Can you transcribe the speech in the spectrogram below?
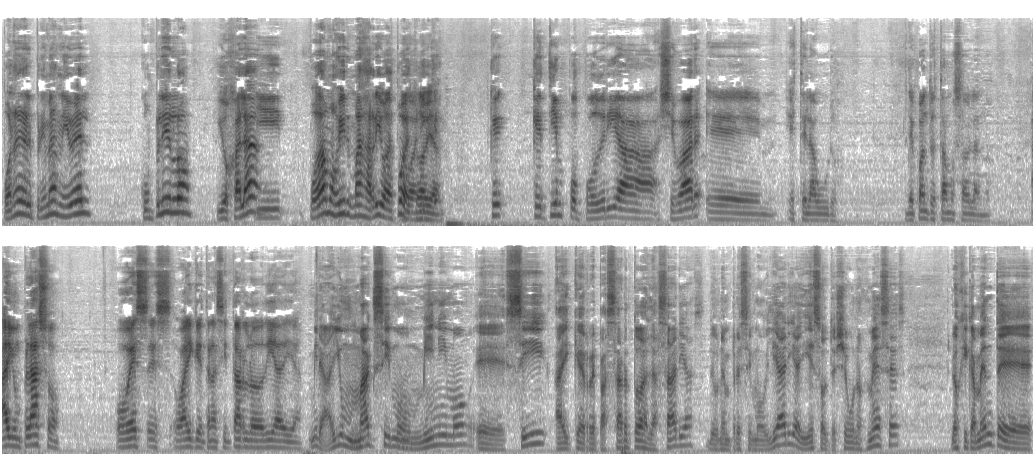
poner el primer nivel, cumplirlo y ojalá y podamos ir más arriba después Bueno, ¿y todavía. ¿Qué, tiempo podría llevar eh, este laburo? ¿De cuánto estamos hablando? ¿Hay un plazo? ¿O, es, es, ¿O hay que transitarlo día a día? Mira, hay un máximo, un mínimo. eh, sí, hay que repasar todas las áreas de una empresa inmobiliaria y eso te lleva unos meses. Lógicamente,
